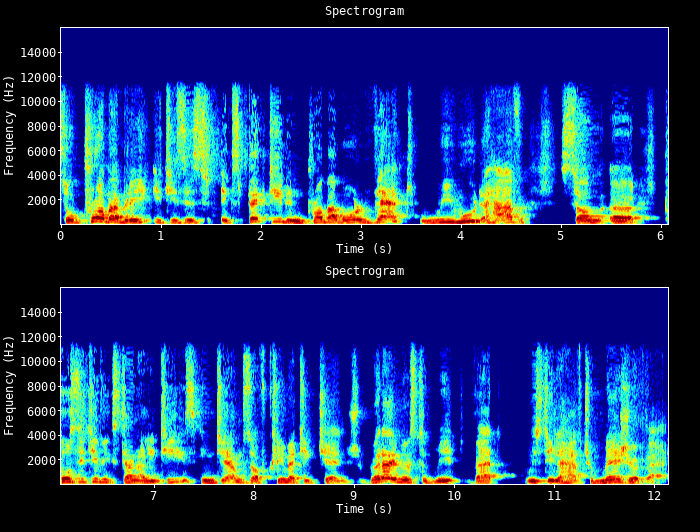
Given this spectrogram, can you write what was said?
So probably it is expected and probable that we would have some uh, positive externalities in terms of climatic change. But I must admit that we still have to measure that.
